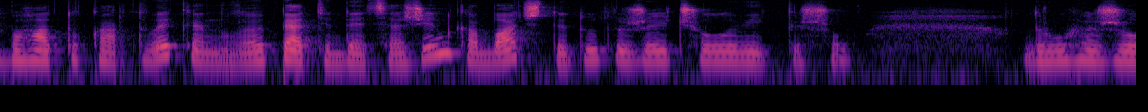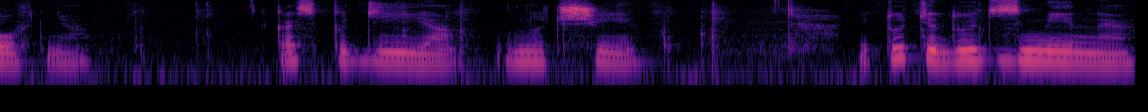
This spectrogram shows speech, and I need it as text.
Багато карт викинули. Опять ця жінка, бачите, тут вже і чоловік пішов. 2 жовтня. Якась подія вночі. І тут ідуть зміни.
